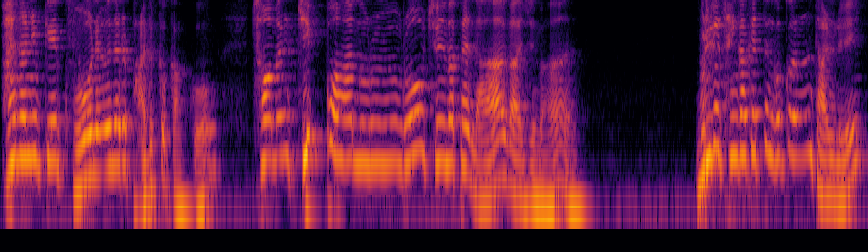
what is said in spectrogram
하나님께 구원의 은혜를 받을 것 같고 처음에는 기뻐함으로 주님 앞에 나아가지만 우리가 생각했던 것과는 달리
